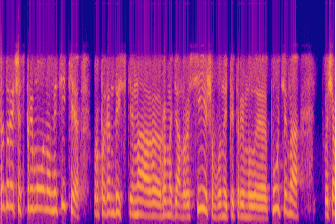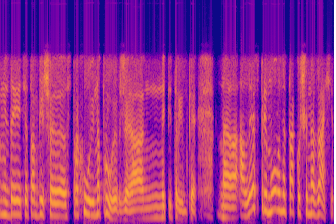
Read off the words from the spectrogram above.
Це, до речі, спрямовано не тільки пропагандистськи на громадян Росії, щоб вони підтримали Путіна. Хоча мені здається, там більше страху і напруги вже, а не підтримки. Але спрямовано також і на захід.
